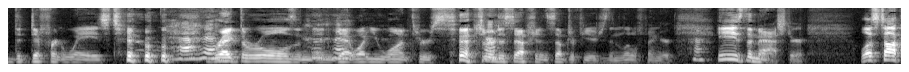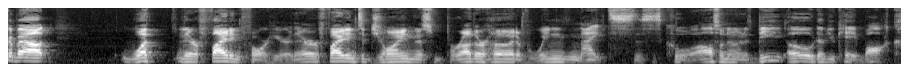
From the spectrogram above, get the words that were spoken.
the different ways to break the rules and, and get what you want through through deception and subterfuge than Littlefinger. He's the master. Let's talk about what they're fighting for here. They're fighting to join this Brotherhood of Winged Knights. This is cool. Also known as B O W K, Bok.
